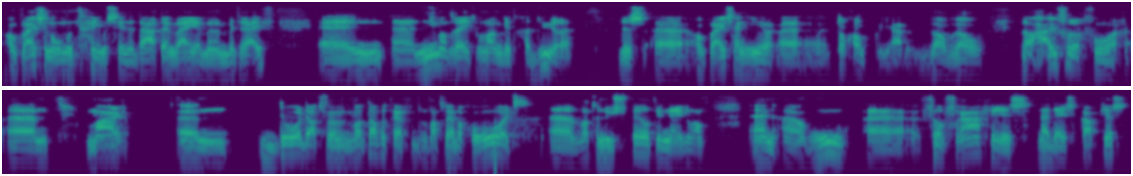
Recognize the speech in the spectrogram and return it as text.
ook wij zijn ondernemers inderdaad. En wij hebben een bedrijf. En niemand weet hoe lang dit gaat duren. Dus uh, ook wij zijn hier uh, toch ook ja, wel, wel, wel huiverig voor. Um, maar um, doordat we wat dat betreft, wat we hebben gehoord, uh, wat er nu speelt in Nederland en hoe veel vraag er is naar deze kapjes,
